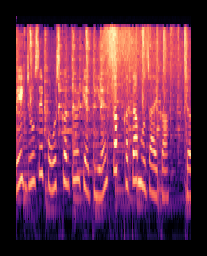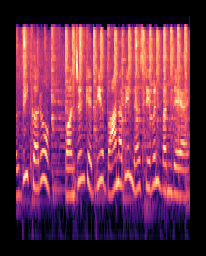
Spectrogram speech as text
मेघ जो उसे फोर्स करते हुए कहती है, सब खत्म हो जाएगा। जल्दी करो। वांजुन कहती है, वान अभी लस डेमन बन गया है।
